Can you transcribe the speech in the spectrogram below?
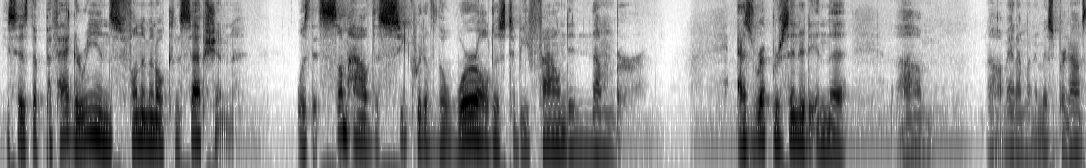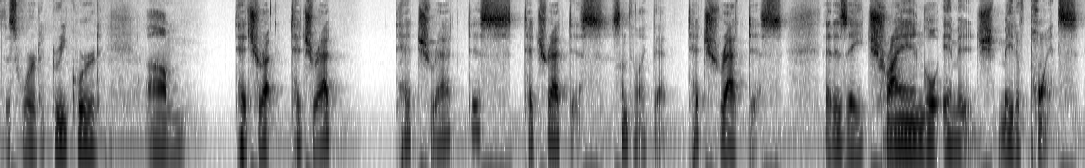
He says the Pythagoreans' fundamental conception was that somehow the secret of the world is to be found in number, as represented in the, um, oh man, I'm going to mispronounce this word, a Greek word, um, tetra, tetrat, tetratus, tetratus, something like that. Tetratus. That is a triangle image made of points,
